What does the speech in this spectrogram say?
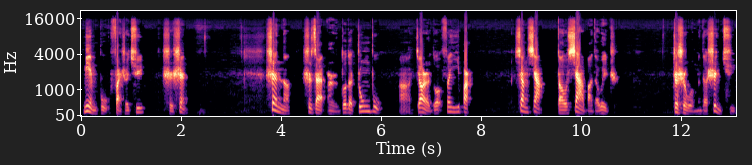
面部反射区是肾，肾呢是在耳朵的中部啊，将耳朵分一半，向下到下巴的位置。这是我们的肾区，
